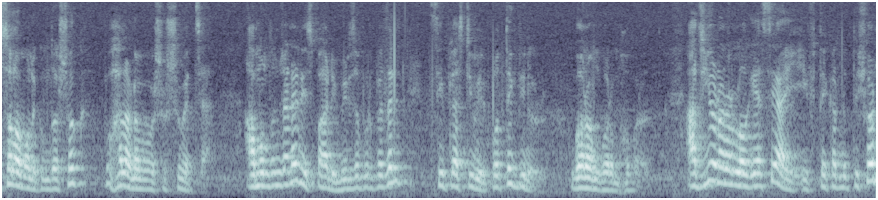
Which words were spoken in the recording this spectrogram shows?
আসসালামু আলাইকুম দর্শক, পহেলা নববর্ষের শুভেচ্ছা। আমন্ত্রণ জানাই Ispahani Mirzapur present C plus টিভির প্রত্যেক দিনের গরম গরম খবর। আজই ওনারা লগে আছে আই ইফতেকার নির্দেশন।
